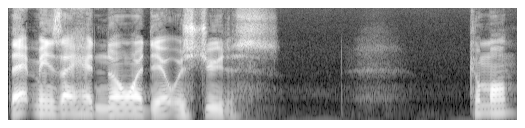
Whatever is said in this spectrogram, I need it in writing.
That means they had no idea it was Judas. Come on.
